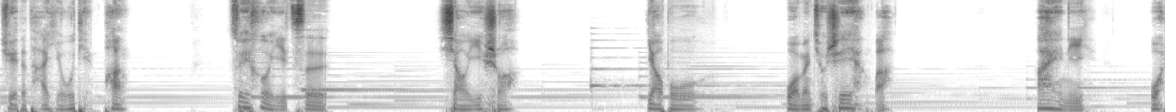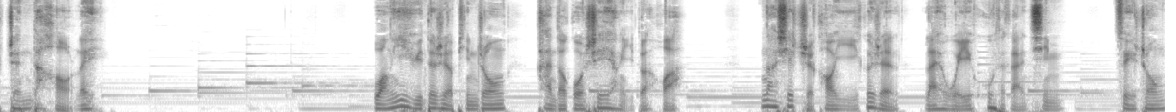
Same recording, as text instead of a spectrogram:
觉得她有点胖。最后一次，小姨说：“要不，我们就这样吧。爱你，我真的好累。”网易云的热评中看到过这样一段话：那些只靠一个人来维护的感情，最终。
